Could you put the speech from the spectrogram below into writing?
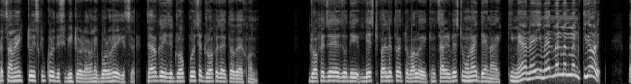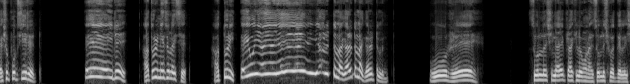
আচ্ছা আমি একটু স্কিপ করে দিছি ভিডিওটা, অনেক বড় হয়ে গেছে। যাই হোক, এই যে ড্রপ পড়েছে ড্রপে যাইতে হবে এখন। ড্রপে যে যদি বেস্ট পাইলে তো একটা ভালো হয় কিন্তু চারের বেস্ট মনে হয় দেয় না। কি ম্যান এই ম্যান ম্যান ম্যান ম্যান কি মারে? একশো পঁচিশ রেট। এই এই, রে হাতুড়ি নিয়ে চলে আসছে হাতুড়ি এই ওই আরেকটা লাগ আরেকটা লাগ আরেকটা লাগ। ও রে চল্লিশ লাইফ রাখিল মনে হয় চল্লিশ পঁয়তাল্লিশ।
